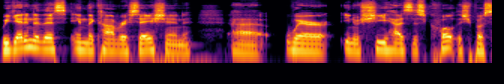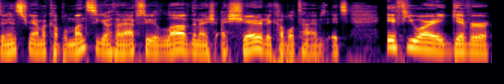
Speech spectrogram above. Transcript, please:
We get into this in the conversation uh, where, you know, she has this quote that she posted on Instagram a couple months ago that I absolutely loved. And I, I shared it a couple times. It's, if you are a giver,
